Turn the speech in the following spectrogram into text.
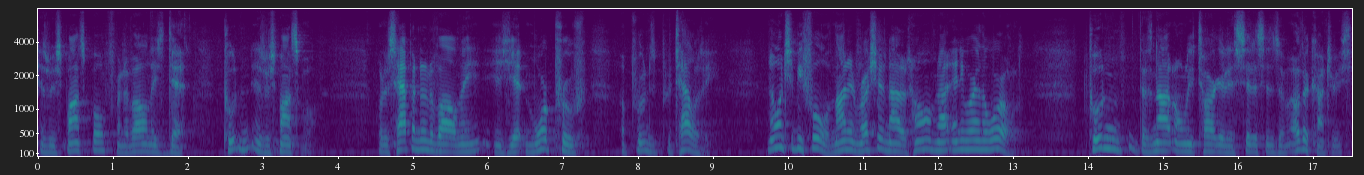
is responsible for Navalny's death. Putin is responsible. What has happened to Navalny is yet more proof of Putin's brutality. No one should be fooled, not in Russia, not at home, not anywhere in the world. Putin does not only target his citizens of other countries,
